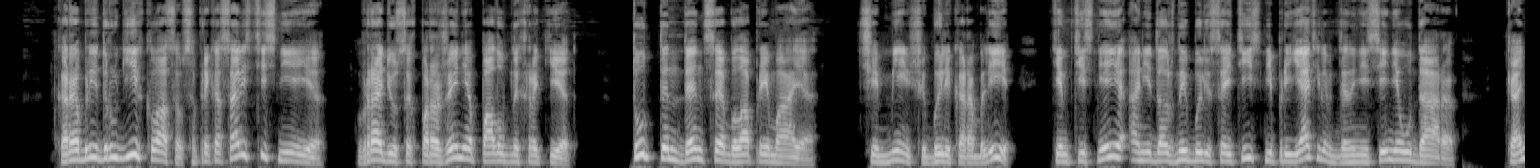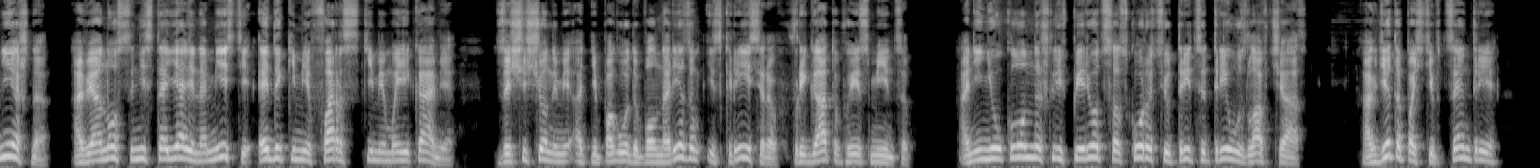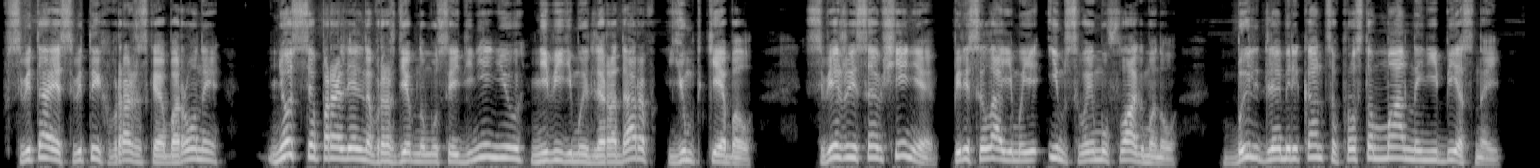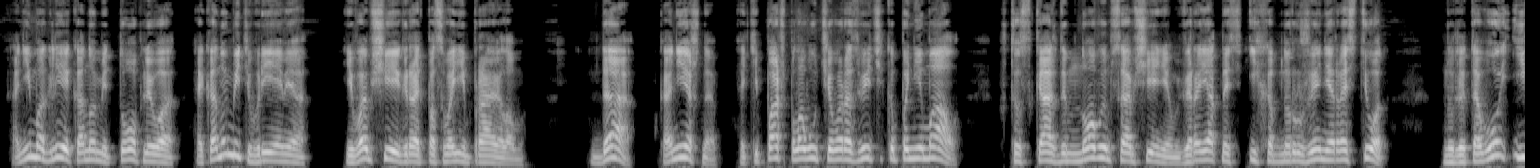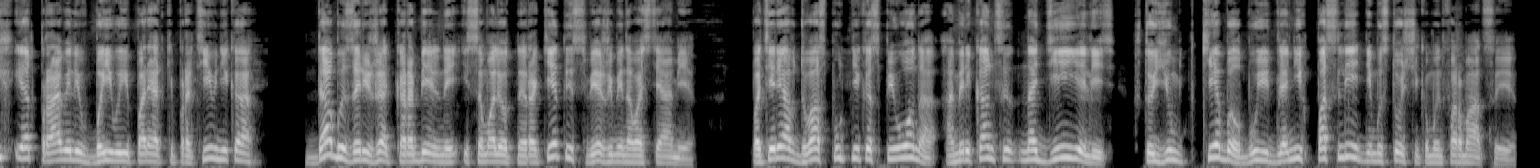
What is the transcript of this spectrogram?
Корабли других классов соприкасались теснее, в радиусах поражения палубных ракет. Тут тенденция была прямая. Чем меньше были корабли, тем теснее они должны были сойти с неприятелем для нанесения удара. Конечно, авианосцы не стояли на месте эдакими фарсскими маяками, защищенными от непогоды волнорезом из крейсеров, фрегатов и эсминцев. Они неуклонно шли вперед со скоростью 33 узла в час. А где-то почти в центре, в святая святых вражеской обороны, несся параллельно враждебному соединению, невидимый для радаров, Юмт-Кебл. Свежие сообщения, пересылаемые им своему флагману, были для американцев просто манной небесной. Они могли экономить топливо, экономить время и вообще играть по своим правилам. Да, конечно, экипаж плавучего разведчика понимал, что с каждым новым сообщением вероятность их обнаружения растет, но для того их и отправили в боевые порядки противника, дабы заряжать корабельные и самолетные ракеты свежими новостями. Потеряв два спутника-спиона, американцы надеялись, что Юм-Кебл будет для них последним источником информации.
